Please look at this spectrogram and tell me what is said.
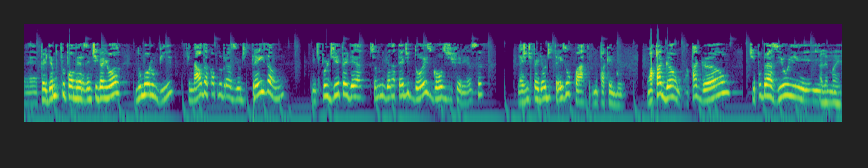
É, perdemos pro Palmeiras, a gente ganhou no Morumbi, final da Copa do Brasil, de 3 a 1 A gente podia perder, se eu não me engano, até de dois gols de diferença. E a gente perdeu de três ou quatro no Pacaembu. Um apagão, apagão, tipo Brasil e, e Alemanha.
